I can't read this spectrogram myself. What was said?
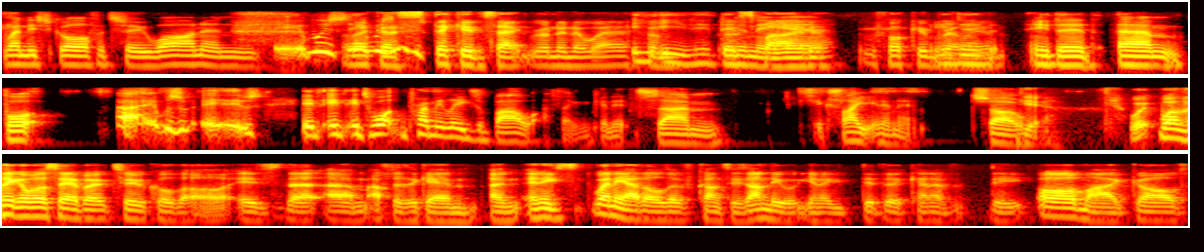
when they score for two one, and it was like it was, a stick insect running away. He- From he did, a didn't he? spider. Fucking brilliant. he did, he did. Um, but uh, it was it was it, it, it's what the Premier League's about, I think, and it's um it's exciting in it. So Yeah. One thing I will say about Tuchel though is that um, after the game, and, and he's when he had all of Conte's Andy, you know, he did the kind of the oh my god,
